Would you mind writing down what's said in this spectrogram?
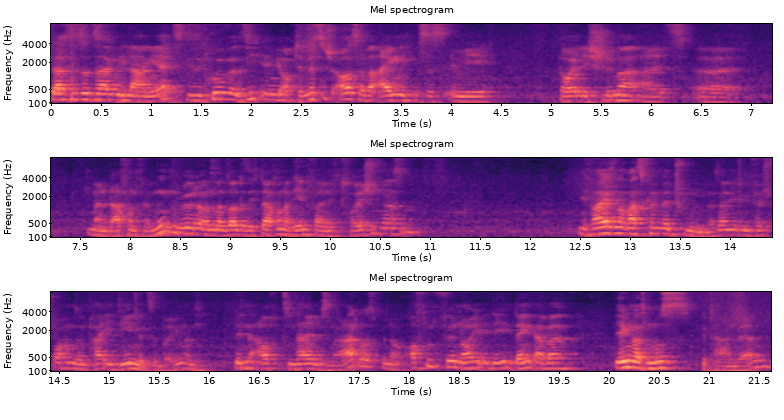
das ist sozusagen die Lage jetzt. Diese Kurve sieht irgendwie optimistisch aus, aber eigentlich ist es irgendwie deutlich schlimmer, als äh, man davon vermuten würde und man sollte sich davon auf jeden Fall nicht täuschen lassen. Die Frage ist noch, was können wir tun? Das habe ich irgendwie versprochen, so ein paar Ideen mitzubringen. Und ich bin auch zum Teil ein bisschen ratlos, bin auch offen für neue Ideen, denke aber, irgendwas muss getan werden.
